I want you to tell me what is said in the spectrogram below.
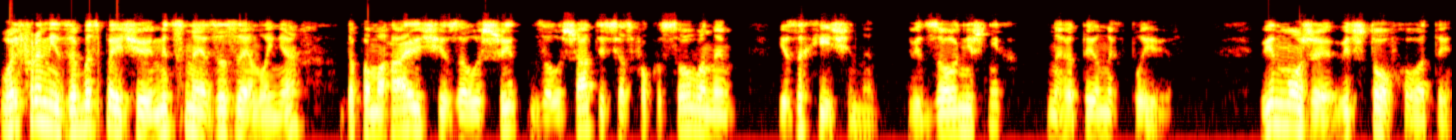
Вольфрамід забезпечує міцне заземлення, допомагаючи залишатися сфокусованим і захищеним від зовнішніх негативних впливів. Він може відштовхувати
